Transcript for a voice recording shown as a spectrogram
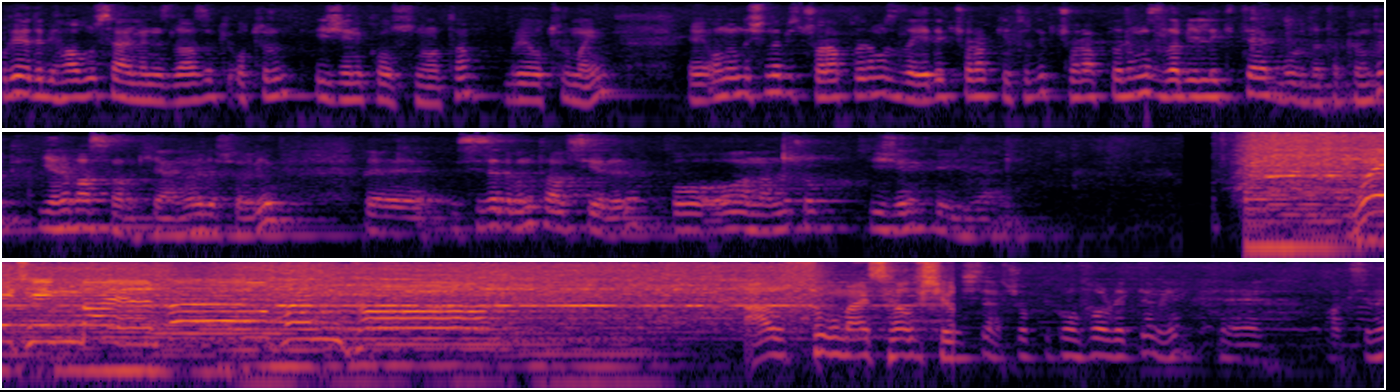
Buraya da bir havlu sermeniz lazım ki oturun. Hijyenik olsun ortam. Buraya oturmayın. Ee, onun dışında biz çoraplarımızla yedek çorap getirdik. Çoraplarımızla birlikte burada takıldık. Yere basmadık yani öyle söyleyeyim. Ee, size de bunu tavsiye ederim. O, o anlamda çok hijyenik değil yani. waiting by an open door. I'll fool myself, she'll Gençler çok bir konfor beklemeyin. Ee, aksine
